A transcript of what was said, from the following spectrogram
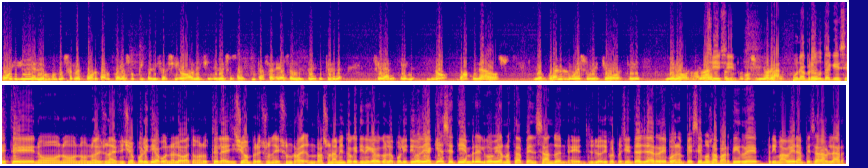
hoy día en el mundo se reportan todas las hospitalizaciones, ingresos a distintas áreas de salud, etcétera, se dan en no vacunados, lo cual no es un hecho este, menor, ¿verdad? Sí, sí. podemos ignorar. Una pregunta que es este no no no no es una definición política porque no lo va a tomar usted la decisión, pero es un es un, razonamiento que tiene que ver con lo político. De aquí a septiembre el gobierno está pensando en eh, lo dijo el presidente ayer de bueno, empecemos a partir de primavera a empezar a hablar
